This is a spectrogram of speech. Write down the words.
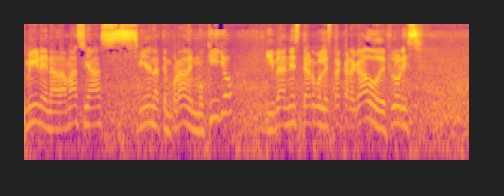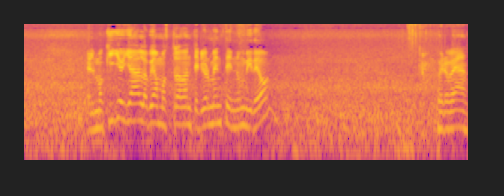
Miren, nada más ya viene la temporada de moquillo y vean, este árbol está cargado de flores. El moquillo ya lo había mostrado anteriormente en un video. Pero vean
